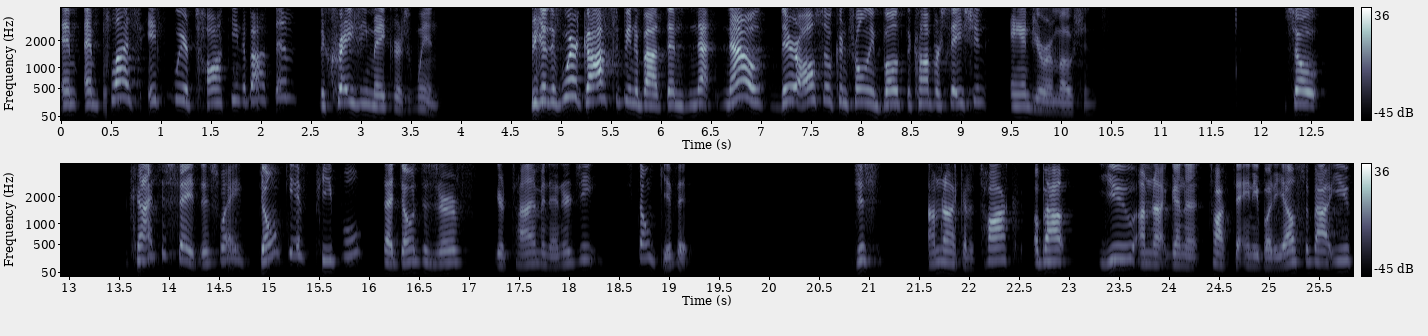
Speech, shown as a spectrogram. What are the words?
and, and plus, if we're talking about them, the crazy makers win. Because if we're gossiping about them, now they're also controlling both the conversation and your emotions. So, can I just say it this way? Don't give people that don't deserve your time and energy, just don't give it. Just, I'm not going to talk about you. I'm not going to talk to anybody else about you.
